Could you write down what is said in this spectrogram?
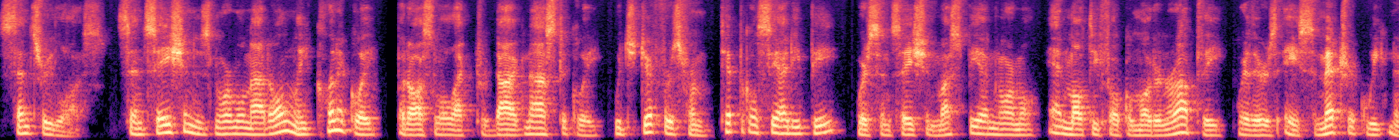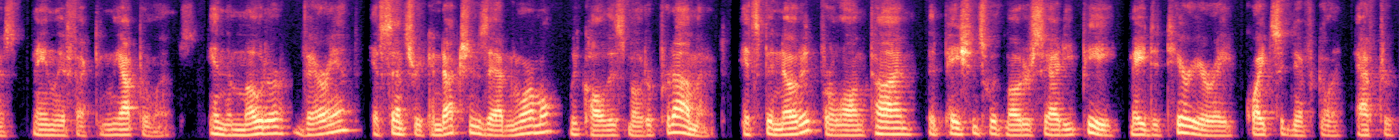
sensory loss. Sensation is normal not only clinically, but also electrodiagnostically, which differs from typical CIDP, where sensation must be abnormal, and multifocal motor neuropathy, where there is asymmetric weakness, mainly affecting the upper limbs. In the motor variant, if sensory conduction is abnormal, we call this motor predominant. It's been noted for a long time that patients with motor CIDP may deteriorate quite significantly after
